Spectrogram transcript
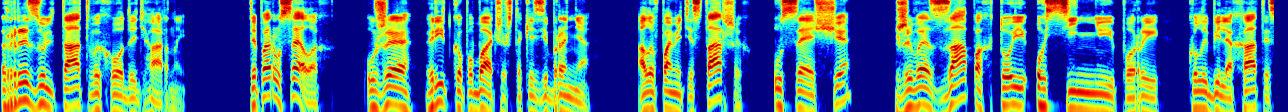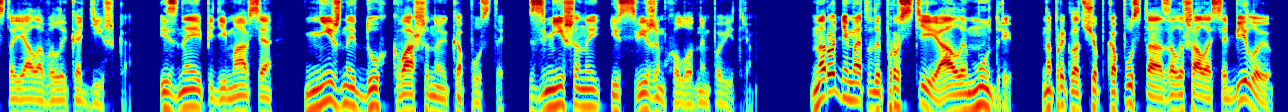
результат виходить гарний. Тепер у селах уже рідко побачиш таке зібрання, але в пам'яті старших усе ще живе запах тої осінньої пори, коли біля хати стояла велика діжка, і з неї підіймався ніжний дух квашеної капусти, змішаний із свіжим холодним повітрям. Народні методи прості, але мудрі. Наприклад, щоб капуста залишалася білою,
